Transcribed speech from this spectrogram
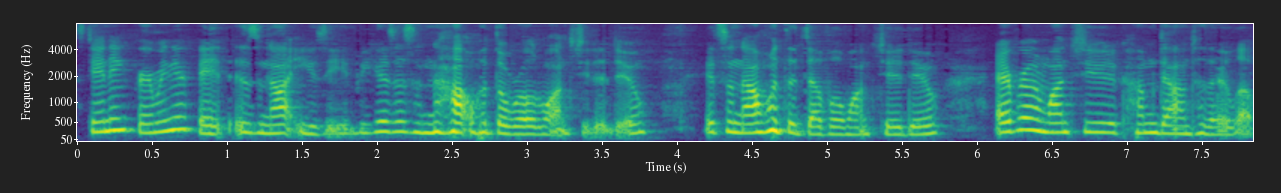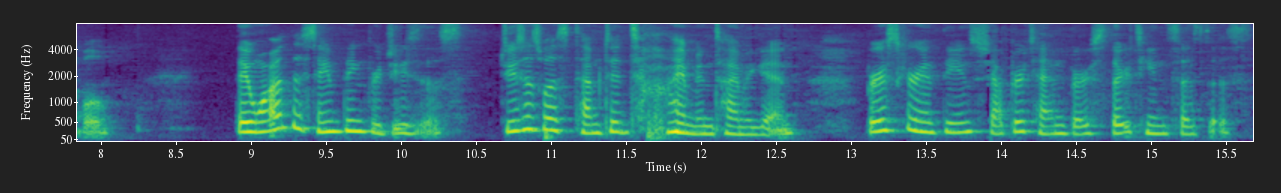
Standing firm in your faith is not easy because it's not what the world wants you to do. It's not what the devil wants you to do. Everyone wants you to come down to their level. They wanted the same thing for Jesus. Jesus was tempted time and time again. 1 Corinthians chapter 10 verse 13 says this.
